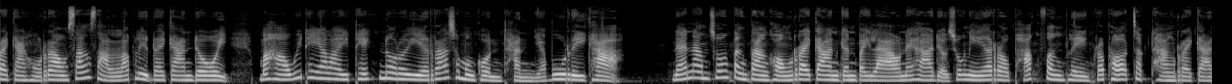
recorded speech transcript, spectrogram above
รายการของเราสร้างสารรค์และผลิตรายการโดย มหาวิทยาลัยเทคโนโลยีราชมงคลธัญบุรีค่ะ แนะนำช่วงต่างๆ ของรายการกันไปแล้วนะคะ เดี๋ยวช่วงนี้เราพักฟังเพลงเพราะๆจากทางรายการ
